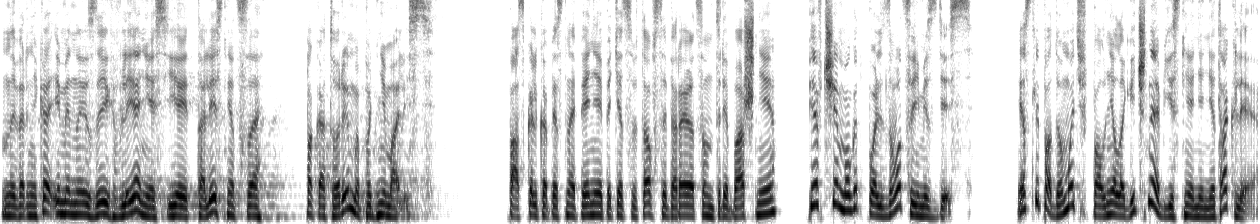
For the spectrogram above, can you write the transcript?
Наверняка именно из-за их влияния сияет та лестница, по которой мы поднимались. Поскольку песнопения пяти цветов собираются внутри башни, певчие могут пользоваться ими здесь. Если подумать, вполне логичное объяснение, не так ли?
